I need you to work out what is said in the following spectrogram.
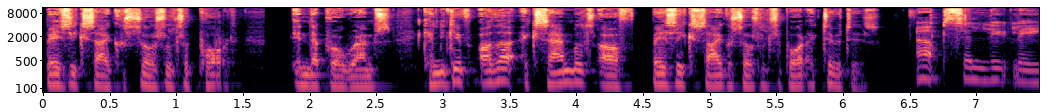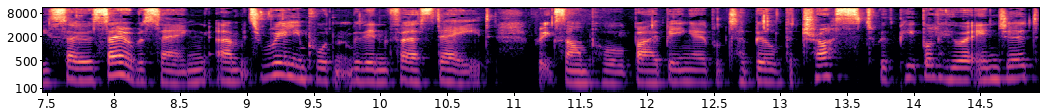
basic psychosocial support in their programs. Can you give other examples of basic psychosocial support activities? Absolutely. So, Sarah was saying um, it's really important within first aid, for example, by being able to build the trust with people who are injured,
